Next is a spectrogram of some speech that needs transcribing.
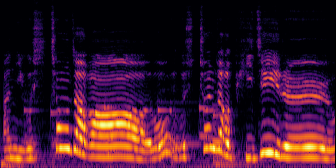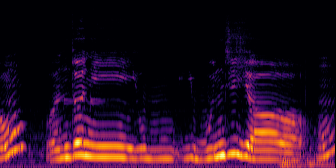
아니 이거 시청자가 어? 이거 시청자가 BJ를 어? 완전히 이거 뭐, 이게 뭔 짓이야? 어?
